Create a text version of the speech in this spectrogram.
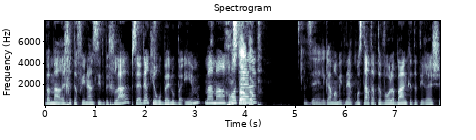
במערכת הפיננסית בכלל, בסדר? כי רובנו באים מהמערכות האלה. כמו סטארט-אפ. זה לגמרי מתנהל כמו סטארט-אפ, תבוא לבנק, אתה תראה ש...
